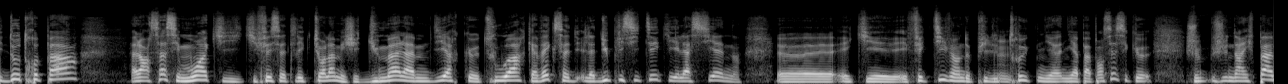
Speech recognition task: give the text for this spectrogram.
et d'autre part alors ça, c'est moi qui, qui fais cette lecture-là, mais j'ai du mal à me dire que Touark, avec la duplicité qui est la sienne euh, et qui est effective hein, depuis le mm. truc, n'y a, a, pas pensé, c'est que je, je n'arrive pas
